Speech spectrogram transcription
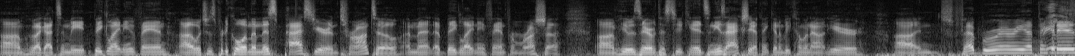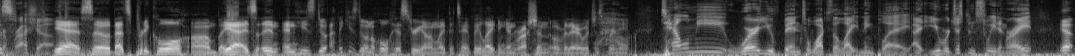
um, who I got to meet. Big Lightning fan, uh, which was pretty cool. And then this past year in Toronto, I met a big Lightning fan from Russia. Um, he was there with his two kids, and he's actually, I think, going to be coming out here uh, in February, I think really? it is. From Russia. Yeah, so that's pretty cool. Um, but yeah, it's and, and he's doing. I think he's doing a whole history on like the Tampa Bay Lightning and Russian over there, which is pretty neat. Tell me where you've been to watch the Lightning play. I, you were just in Sweden, right? Yep,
